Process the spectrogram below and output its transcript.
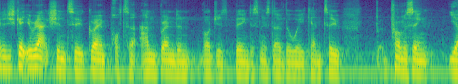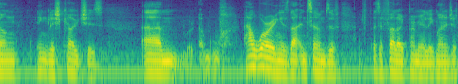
Can I just get your reaction to Graham Potter and Brendan Rodgers being dismissed over the weekend? Two promising young English coaches. Um, how worrying is that in terms of, as a fellow Premier League manager,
